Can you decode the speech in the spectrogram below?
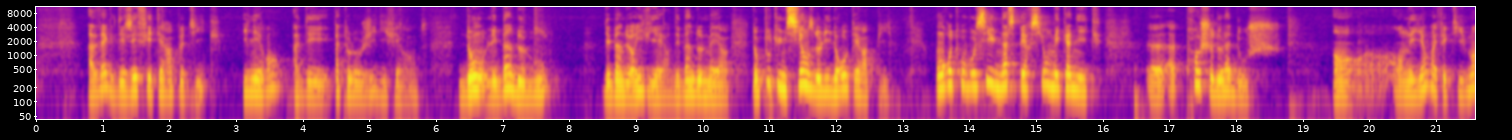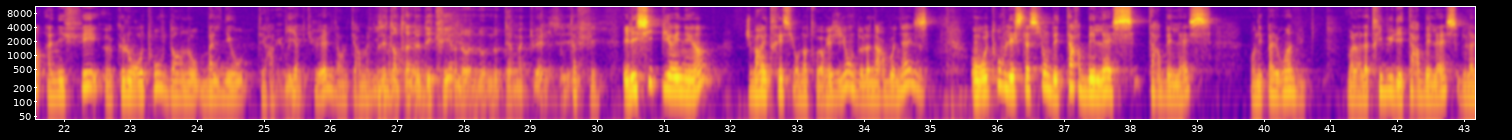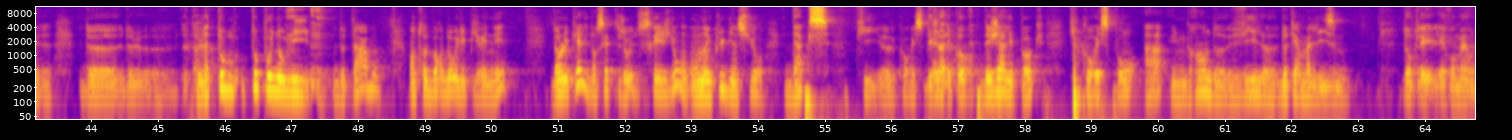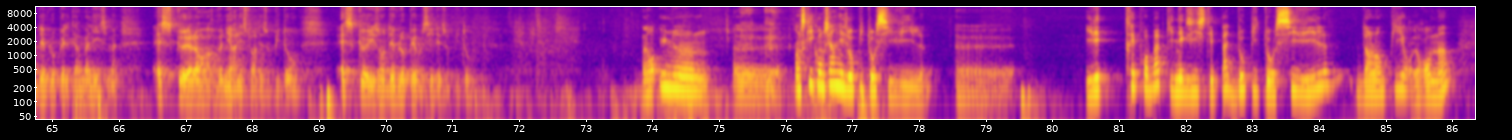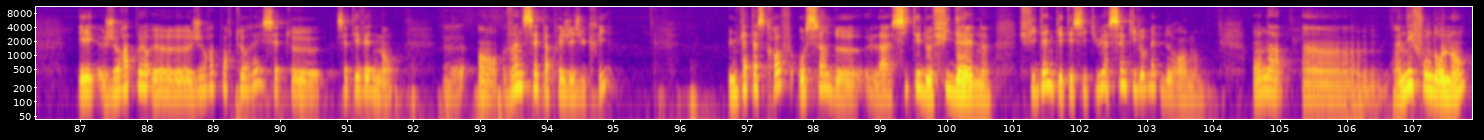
avec des effets thérapeutiques inhérents à des pathologies différentes, dont les bains de boue des bains de rivière, des bains de mer, donc toute une science de l'hydrothérapie. On retrouve aussi une aspersion mécanique euh, proche de la douche, en, ayant effectivement un effet euh, que l'on retrouve dans nos balnéothérapies actuelles, dans le thermalisme. Vous êtes en train de décrire nos, termes actuels. Tout à fait. Et les sites pyrénéens, je m'arrêterai sur notre région de la Narbonnaise, on retrouve les stations des Tarbelles Tarbelles. On n'est pas loin du voilà, la tribu des Tarbelles, de la, de, de, la toponymie de Tarbes, entre Bordeaux et les Pyrénées, dans lequel, dans cette, région, on inclut bien sûr Dax, qui euh, correspond déjà à l'époque, déjà à l'époque, qui correspond à une grande ville de thermalisme. Donc les, les Romains ont développé le thermalisme. Est-ce que, alors on va revenir à l'histoire des hôpitaux, est-ce qu'ils ont développé aussi des hôpitaux? Alors, une, euh, en ce qui concerne les hôpitaux civils, euh, il est très probable qu'il n'existait pas d'hôpitaux civils dans l'Empire romain. Et je, euh, rapporterai cet événement en 27 après Jésus-Christ une catastrophe au sein de la cité de Fidène. Fidène qui était située à 5 km de Rome. On a un, effondrement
